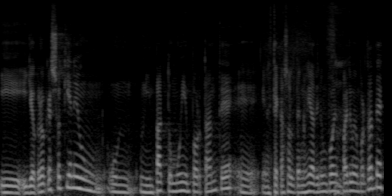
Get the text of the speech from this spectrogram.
y, yo creo que eso tiene un, impacto muy importante, eh, en este caso la tecnología tiene un impacto muy importante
